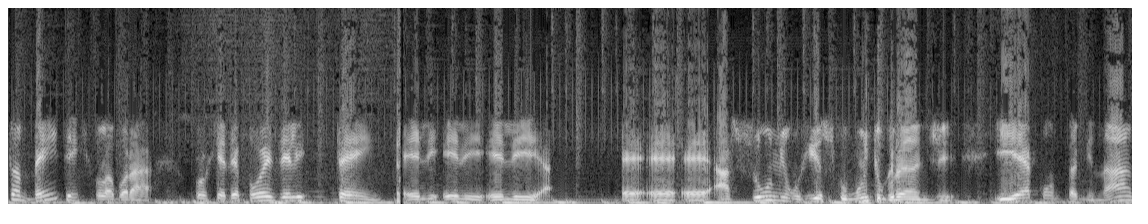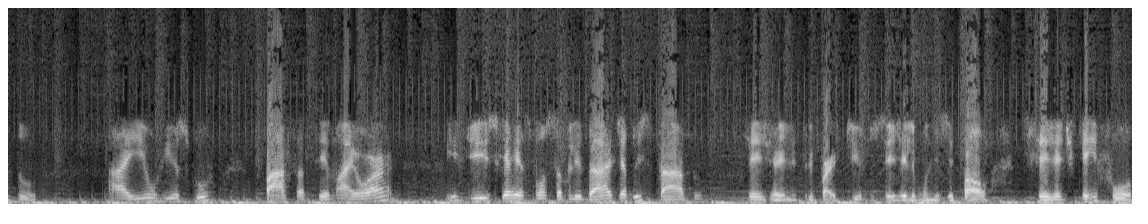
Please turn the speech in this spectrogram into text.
também têm que colaborar, porque depois ele tem, ele, ele, ele é, é, é, assume um risco muito grande e é contaminado, aí o risco passa a ser maior e diz que a responsabilidade é do Estado, seja ele tripartido, seja ele municipal, seja de quem for.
